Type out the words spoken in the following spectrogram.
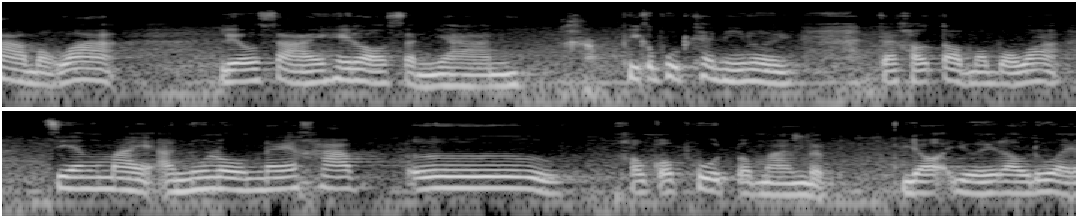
ค่ะบอกว่าเลี้ยวซ้ายให้รอสัญญาณ ครับ พี่ก็พูดแค่นี้เลย แต่เขาตอบมาบอกว่า เจียงใหม่อนุโลมได้ครับ เออ เขาก็พูดประมาณแบบเยาะเย้ยเราด้วย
